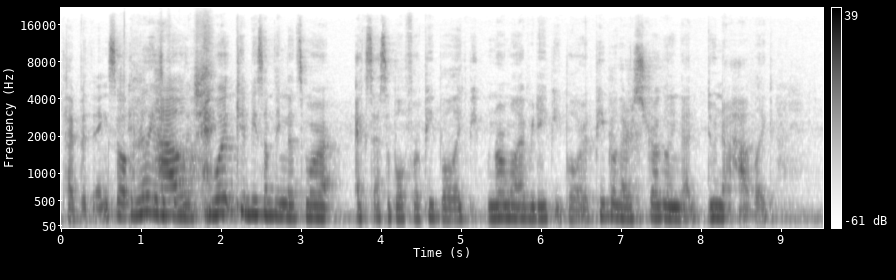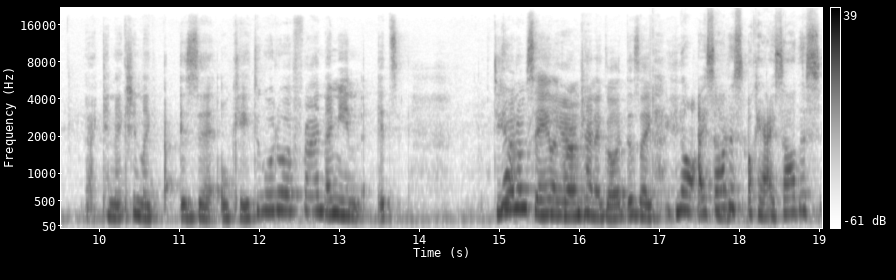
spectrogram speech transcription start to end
type of thing. So It really is a privilege. what could be something that's more accessible for people like people, normal everyday people or people that are struggling that do not have like that connection? Like, is it okay to go to a friend? I mean, it's. Do you Yeah. know what I'm saying? Like where I'm trying to go with this, like. No, I saw this. Okay, I saw this.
